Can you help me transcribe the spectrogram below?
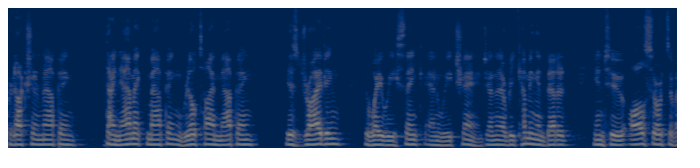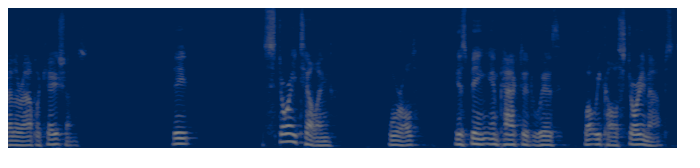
production mapping, dynamic mapping, real-time mapping is driving the way we think and we change. And they're becoming embedded into all sorts of other applications. The storytelling world is being impacted with what we call story maps.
